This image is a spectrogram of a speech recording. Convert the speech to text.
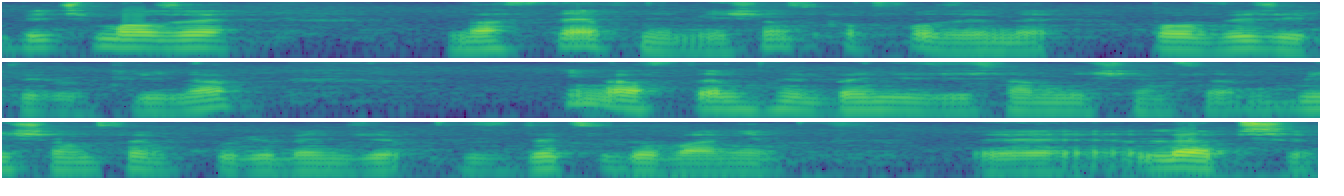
być może następny miesiąc otworzymy powyżej tego klina i następny będzie gdzieś tam miesiącem, miesiącem który będzie zdecydowanie e, lepszy,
